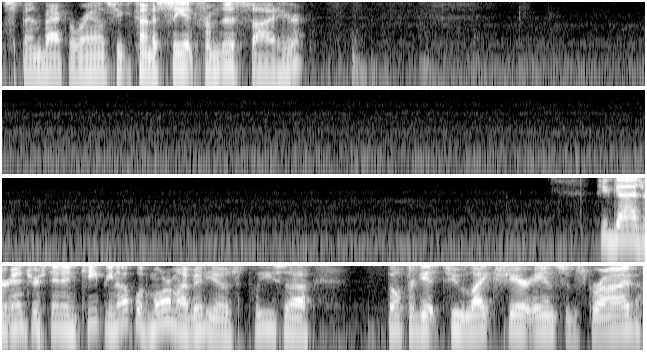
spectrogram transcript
spin back around so you can kind of see it from this side here. If you guys are interested in keeping up with more of my videos, please uh, don't forget to like, share, and subscribe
